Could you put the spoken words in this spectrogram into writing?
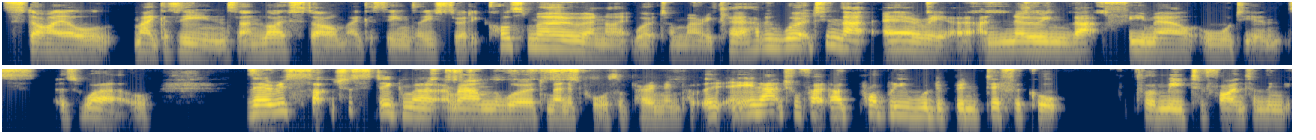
style magazines and lifestyle magazines, I used to edit Cosmo and I worked on Marie Claire. Having worked in that area and knowing that female audience as well, there is such a stigma around the word menopause or perimenopause. In actual fact, I probably would have been difficult for me to find something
